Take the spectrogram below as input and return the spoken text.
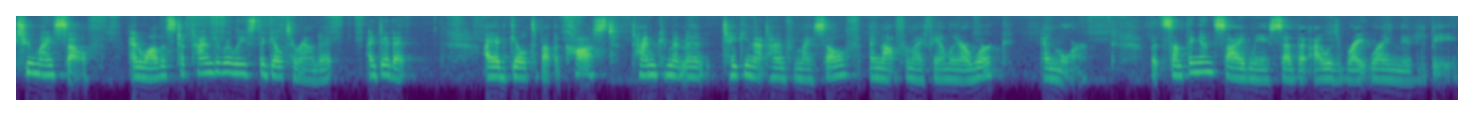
to myself, and while this took time to release the guilt around it, I did it. I had guilt about the cost, time commitment, taking that time for myself and not for my family or work, and more. But something inside me said that I was right where I needed to be.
